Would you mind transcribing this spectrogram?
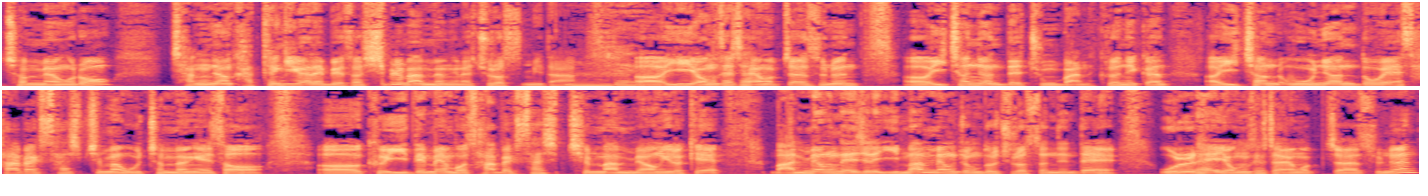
5천 명으로 작년 같은 기간에 비해서 11만 명이나 줄었습니다. 음, 네. 어, 이 영세 자영업자 수는 어, 2000년대 중반 그러니까 어, 2005년도에 447만 5천 명에서 어, 그 이듬해 뭐 447만 명 이렇게 만 명 내지는 2만 명 정도 줄었었는데 올해 영세 자영업자 수는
